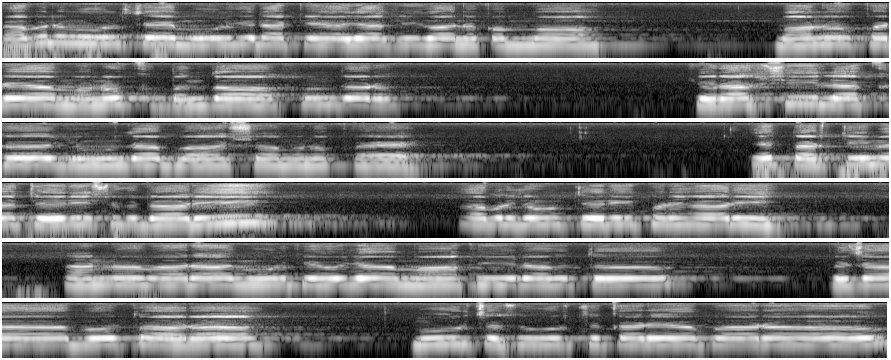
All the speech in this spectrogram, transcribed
ਕਬਨ ਮੂਲ ਤੇ ਮੂਲ ਜਿਹੜਾ ਕਿਹਾ ਜਾ ਸੀਗਾ ਨਕਮਾ ਮਾਨੋ ਕਰਿਆ ਮਨੁੱਖ ਬੰਦਾ ਸੁੰਦਰ। 84 ਲੱਖ ਜੂਨ ਦਾ ਬਾਦਸ਼ਾਹ ਮਨੁੱਖ ਹੈ। ਇਹ ਧਰਤੀ ਮੈਂ ਤੇਰੀ ਸੁਖਦਾਰੀ, ਅਬਰ ਜਉ ਤੇਰੀ ਪਨਿਹਾਰੀ। ਤਨ ਮਹਾਰਾਜ, ਮੂਲ ਕਿਹੋ ਜਾ ਮਾਂ ਕੀ ਰਗਤ ਪਿਤਾ ਬੋ ਮੂਰਤ ਸੂਰਤ ਕਰਿਆ ਪਾਰਾ।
